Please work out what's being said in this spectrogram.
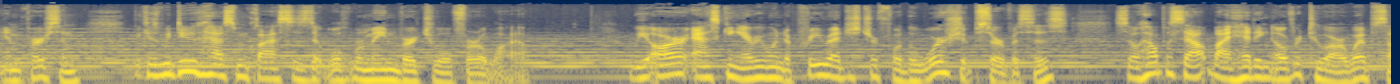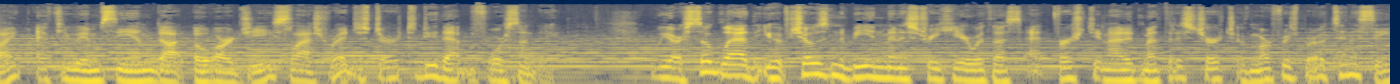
in person, because we do have some classes that will remain virtual for a while. We are asking everyone to pre register for the worship services, so help us out by heading over to our website, fumcm.org/slash register, to do that before Sunday. We are so glad that you have chosen to be in ministry here with us at First United Methodist Church of Murfreesboro, Tennessee,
